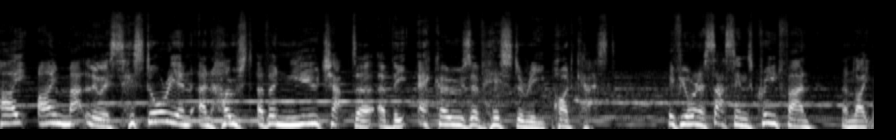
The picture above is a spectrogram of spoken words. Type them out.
Hi, I'm Matt Lewis, historian and host of a new chapter of the Echoes of History podcast. If you're an Assassin's Creed fan, and like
